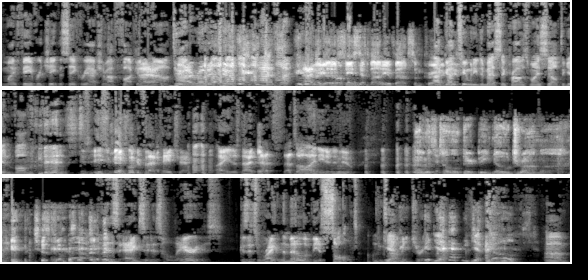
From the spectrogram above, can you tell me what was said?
my favorite Jake the Snake reaction about fucking I'm out. dude, I'm- I wrote it too. I was like, I I, gotta see somebody about some crack. I've got too many domestic problems myself to get involved in this. he's, he's, he's looking for that paycheck. I mean, just not, that's that's all I needed to do. I was told there'd be no drama. Just. His exit is hilarious. because it's right in the middle of the assault on Yeah. Tommy Dreamer. Yeah, yeah. Go. Um,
